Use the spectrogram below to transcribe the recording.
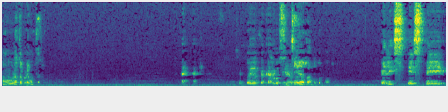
¿Alguna otra pregunta? ¿Se puede otra, Carlos? Sí, adelante, por favor. Félix, este,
